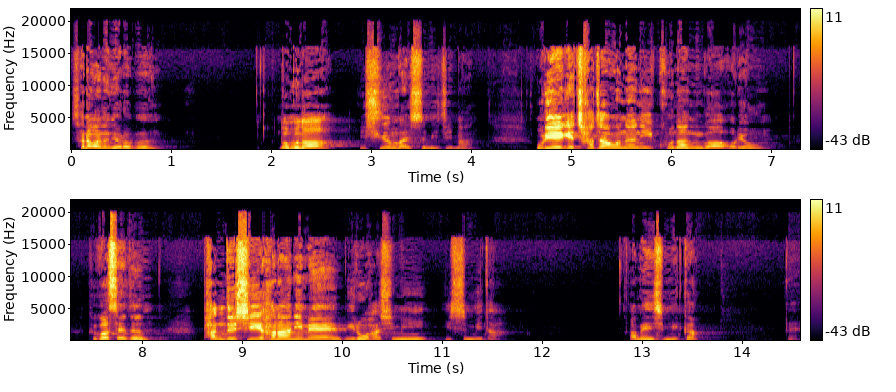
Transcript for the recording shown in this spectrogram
사랑하는 여러분, 너무나 쉬운 말씀이지만 우리에게 찾아오는 이 고난과 어려움, 그것에는 반드시 하나님의 위로하심이 있습니다. 아멘이십니까? 네.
